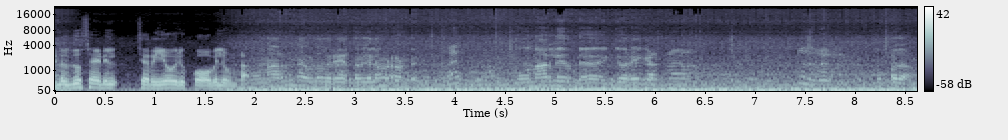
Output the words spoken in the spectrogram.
ഇടതു സൈഡിൽ ചെറിയ ഒരു കോവിലുണ്ട് മൂന്നാറിലിരുന്ന് ഇങ്ങ് വരെയൊക്കെ മുപ്പതാണ്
